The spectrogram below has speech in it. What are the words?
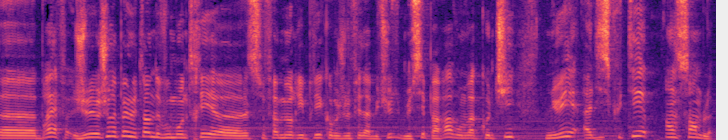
Euh, bref, je n'aurai pas eu le temps de vous montrer euh, ce fameux replay comme je le fais d'habitude, mais c'est pas grave, on va continuer à discuter ensemble.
